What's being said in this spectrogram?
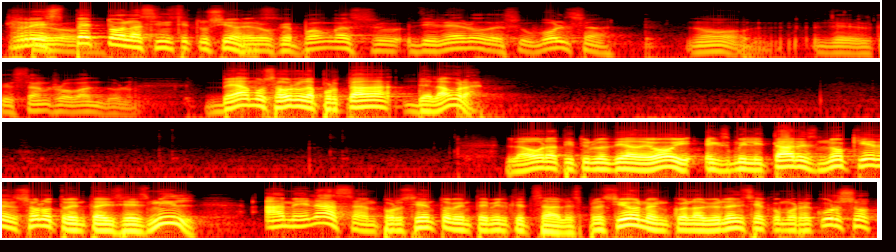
pero- Respeto a las instituciones. Pero que ponga su dinero de su bolsa, no del que están robando, ¿no? Veamos ahora la portada de la hora. La hora titula el día de hoy, exmilitares no quieren solo 36 mil, amenazan por 120 mil quetzales, presionan con la violencia como recurso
